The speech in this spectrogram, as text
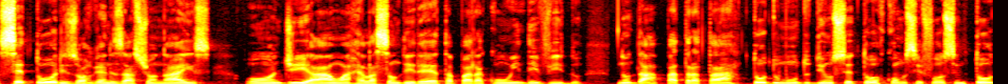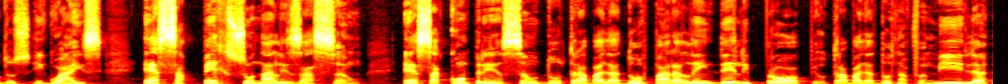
setores organizacionais onde há uma relação direta para com o indivíduo. Não dá para tratar todo mundo de um setor como se fossem todos iguais. Essa personalização, essa compreensão do trabalhador para além dele próprio, o trabalhador na família,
